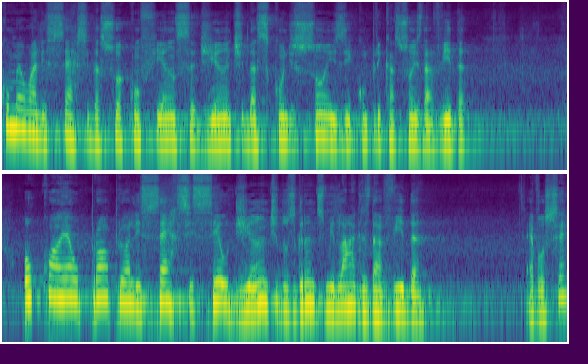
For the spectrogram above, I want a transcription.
Como é o alicerce da sua confiança diante das condições e complicações da vida? Ou qual é o próprio alicerce seu diante dos grandes milagres da vida? É você?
